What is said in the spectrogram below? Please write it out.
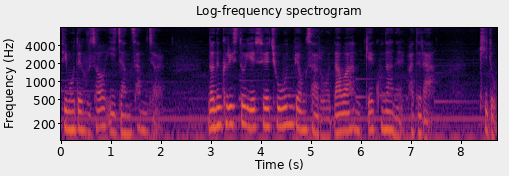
디모데후서 2장 3절. 너는 그리스도 예수의 좋은 병사로 나와 함께 고난을 받으라. 기도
